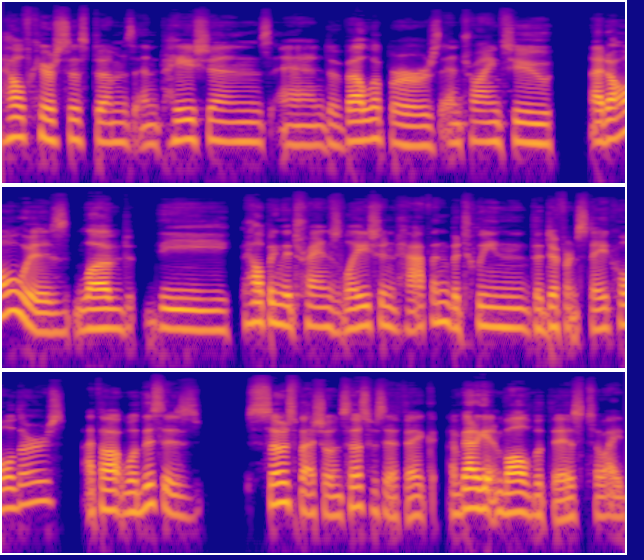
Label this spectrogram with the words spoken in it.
healthcare systems and patients and developers and trying to I'd always loved the helping the translation happen between the different stakeholders. I thought, well, this is so special and so specific. I've got to get involved with this. So I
